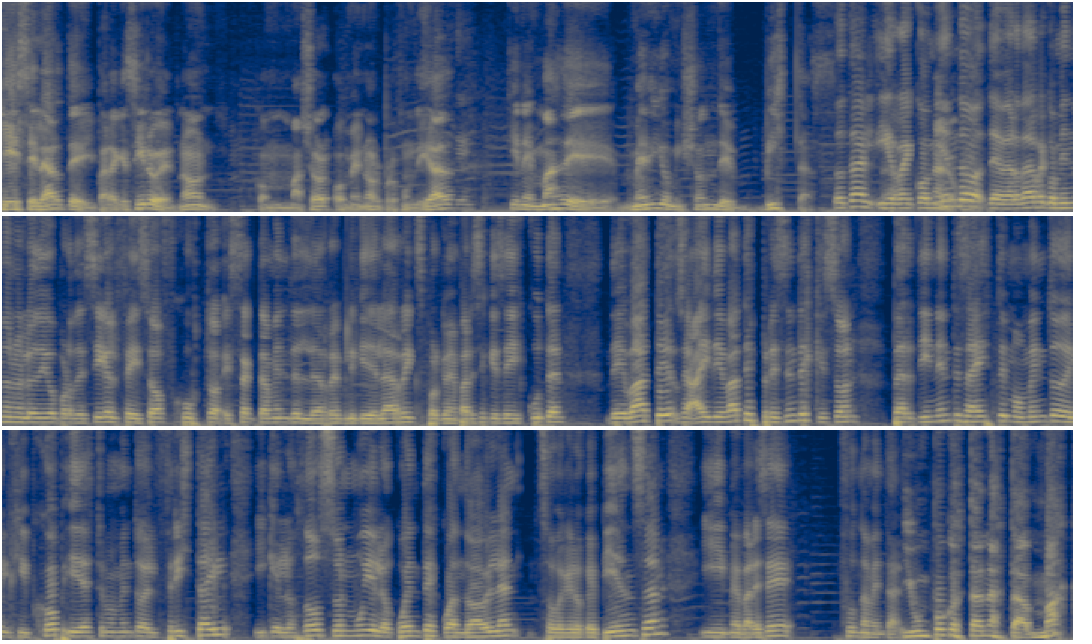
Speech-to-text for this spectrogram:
qué es el arte y para qué sirve, ¿no? Con mayor o menor profundidad, Sí. tiene más de medio millón de vistas. Total, y recomiendo, de verdad recomiendo, no lo digo por decir, el Face Off, justo exactamente el de Replica y de Larrix, porque me parece que se discuten debates, o sea, hay debates presentes que son pertinentes a este momento del hip hop y de este momento del freestyle, y que los dos son muy elocuentes cuando hablan sobre lo que piensan, y me parece fundamental. Y un poco están hasta más,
